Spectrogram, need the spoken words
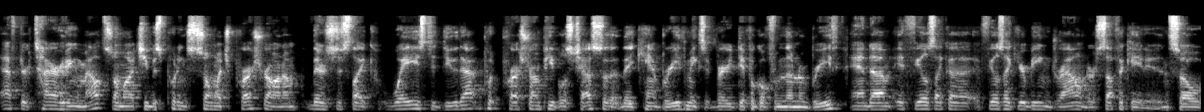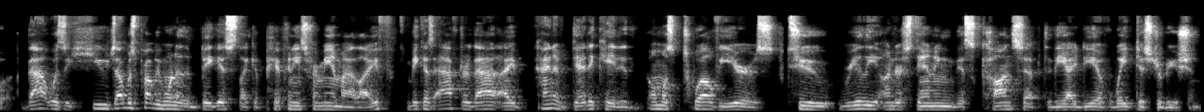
after tiring him out so much, he was putting so much pressure on him. There's just like ways to do that, put pressure on people's chest so that they can't breathe, makes it very difficult for them to breathe. And um, it feels like a, it feels like you're being drowned or suffocated. And so that was a huge, that was probably one of the biggest like epiphanies for me in my life because after that, I kind of dedicated almost 12 years to really understanding this concept, the idea of weight distribution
